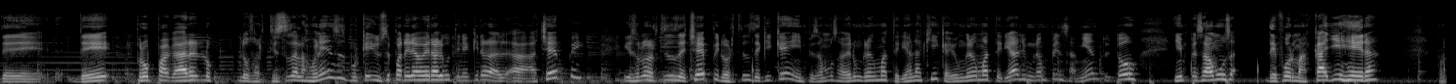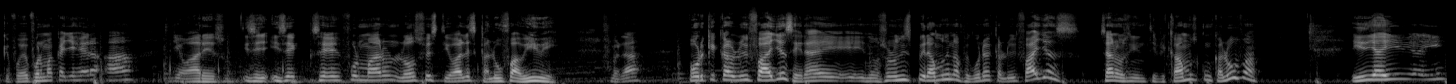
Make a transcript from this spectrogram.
de, de propagar lo- los artistas alajuelenses, porque usted para ir a ver algo tiene que ir a, Chepe, y son los artistas de Chepe y los artistas de Quique, y empezamos a ver un gran material aquí, que había un gran material y un gran pensamiento y todo, y empezamos de forma callejera, porque fue de forma callejera, a llevar eso. Y se, y se, se formaron los festivales Calufa Vive, ¿verdad? Porque Carlos Fallas era, eh, eh, nosotros nos inspiramos en la figura de Carlos Fallas, o sea, nos identificamos con Calufa. Y de ahí, de ahí,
